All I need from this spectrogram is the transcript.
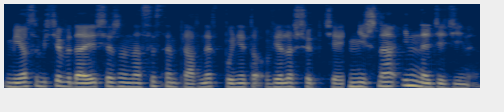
Mi osobiście wydaje się, że na system prawny wpłynie to o wiele szybciej niż na inne dziedziny.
